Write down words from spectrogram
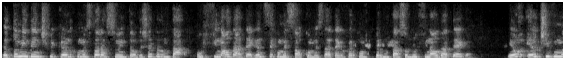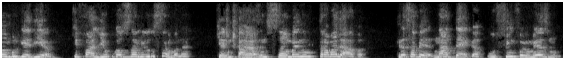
Eu tô me identificando com uma história sua, então. Deixa eu perguntar o final da adega. Antes de você começar o começo da adega, eu quero perguntar sobre o final da adega. Eu, eu tive uma hamburgueria que faliu por causa dos amigos do samba, né? Que a gente ficava é. fazendo samba e não trabalhava. Queria saber, na adega, o fim foi o mesmo?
